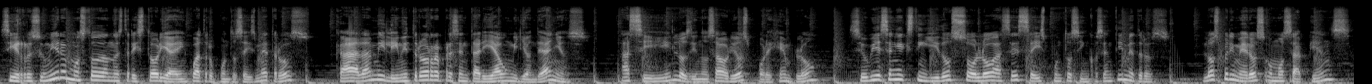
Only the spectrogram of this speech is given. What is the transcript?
Si resumiéramos toda nuestra historia en 4.6 metros, cada milímetro representaría un millón de años. Así, los dinosaurios, por ejemplo, se hubiesen extinguido solo hace 6.5 centímetros. Los primeros Homo sapiens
